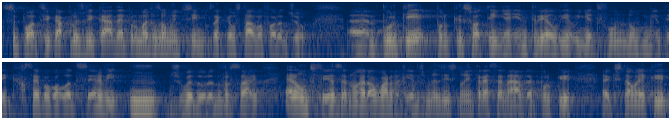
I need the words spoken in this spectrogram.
se pode ficar prejudicado é por uma razão muito simples, é que ele estava fora de jogo. Um, porquê? Porque só tinha entre ele e a linha de fundo, no momento em que recebe a bola de serve, um jogador adversário. Era um defesa, não era o guarda-redes, mas isso não interessa nada, porque a questão é que uh,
